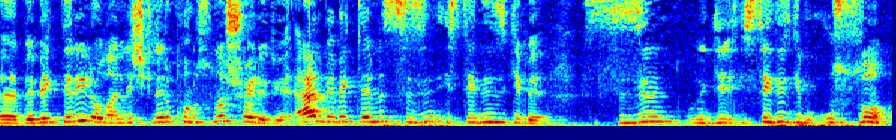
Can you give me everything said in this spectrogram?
e, bebekleriyle olan ilişkileri konusunda şöyle diyor. Eğer bebekleriniz sizin istediğiniz gibi sizin istediğiniz gibi uslu,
